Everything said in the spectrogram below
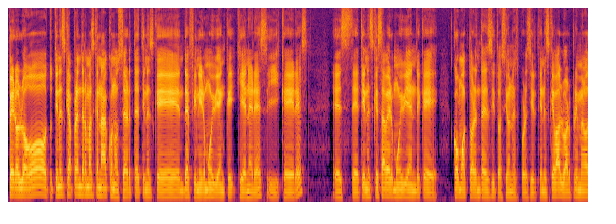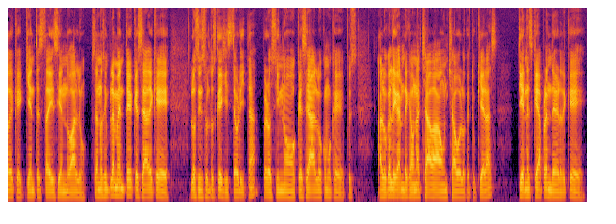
Pero luego tú tienes que aprender más que nada a conocerte, tienes que definir muy bien quién eres y qué eres. Este, tienes que saber muy bien de que cómo actuar en tales situaciones, por decir, tienes que evaluar primero de que quién te está diciendo algo. O sea, no simplemente que sea de que los insultos que dijiste ahorita, pero sino que sea algo como que, pues, algo que le digan de que a una chava, a un chavo, lo que tú quieras, tienes que aprender de que,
